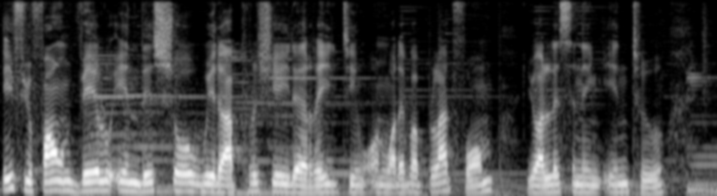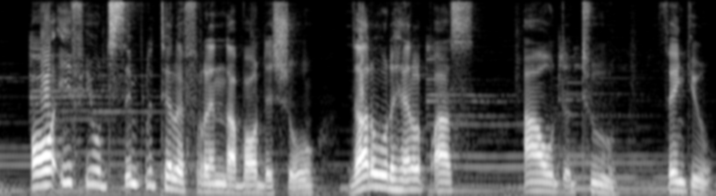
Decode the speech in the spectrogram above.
if you found value in this show, we'd appreciate a rating on whatever platform you are listening into. Or if you'd simply tell a friend about the show, that would help us out too. Thank you.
